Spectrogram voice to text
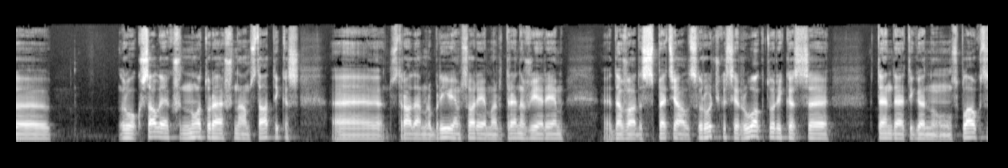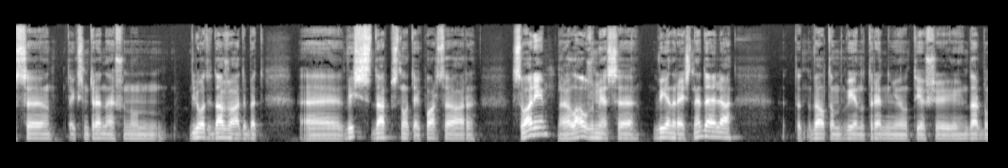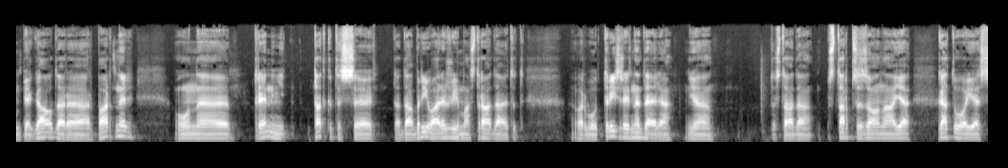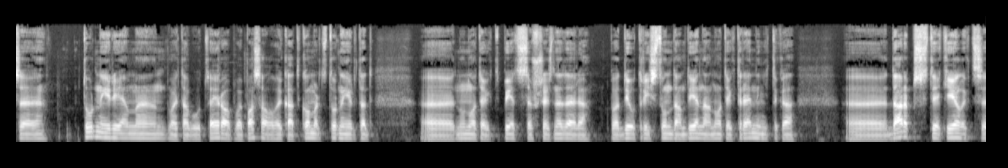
roku saliekšanu, noturēšanām, statikas, strādājam ar brīviem svariem, ar trenažieriem, dažādas speciālas ručkas, ir rokturi, kas tendēti gan uz plaukstas, teiksim, trenēšanu, un ļoti dažādi, bet viss darbs notiek pārsvarā ar svariem. Laužamies vienreiz nedēļā, tad veltam vienu treniņu tieši darbam pie galda ar, ar partneri. Un uh, treniņi, tad, kad es uh, tādā brīvā režīmā strādāju, tad varbūt trīs reizes nedēļā, ja tas tādā starpsezonā, ja gatavojies uh, turnīriem, vai tā būtu Eiropa vai pasaule vai kāda komerces turnīra, tad nu, noteikti 5-6 reizes nedēļā, pa 2-3 stundām dienā notiek treniņi. Kā, darbs tiek ielikts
